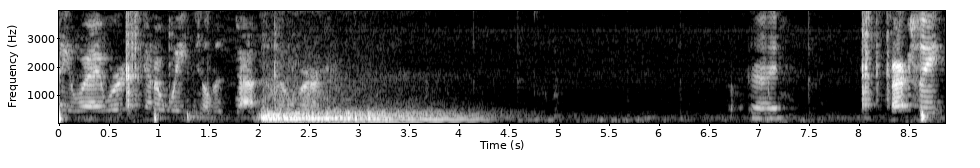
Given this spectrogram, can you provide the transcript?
Anyway, we're just gonna wait till this passes over. Okay. Actually,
